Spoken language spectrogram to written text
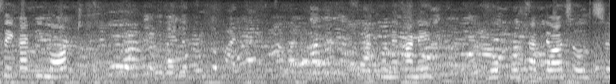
সেকাটি মঠ। এখন এখানে ভোগ প্রসাদ দেওয়া চলছে।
